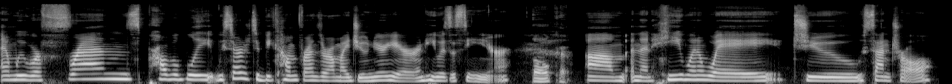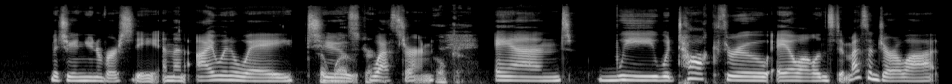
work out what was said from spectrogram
and we were friends probably we started to become friends around my junior year and he was a senior. oh, okay. Um, and then he went away to Central, Michigan University, and then I went away To to Western. Western. Okay. And we would talk through AOL Instant Messenger a lot.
